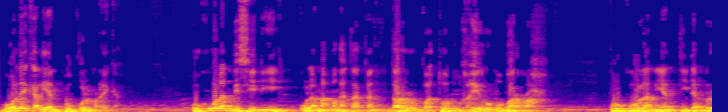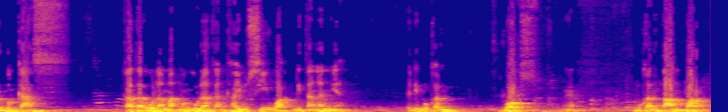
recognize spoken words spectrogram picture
boleh kalian pukul mereka. Pukulan di sini, ulama mengatakan, darbatun ghairu mubarrah. Pukulan yang tidak berbekas. Kata ulama menggunakan kayu siwak di tangannya. Jadi bukan box, ya. bukan tampar.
